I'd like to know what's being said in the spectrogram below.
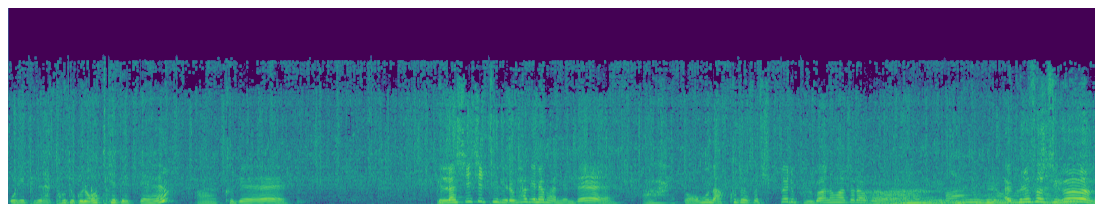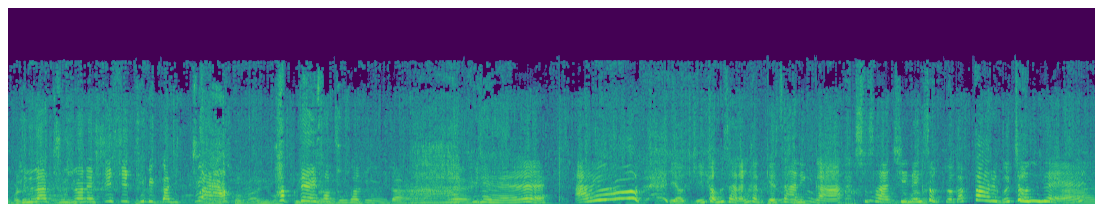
우리 빌라 도둑은 어떻게 됐대? 아, 그게 빌라 CCTV를 확인해 봤는데 아, 너무 낙후돼서 식별이 불가능하더라고요. 아, 그래서 지금 빌라 주변의 CCTV까지 쫙 확대해서 조사 중입니다. 아, 네. 그래. 아유, 역시 형사랑 함께 사니까 수사 진행 속도가 빠르고 좋네. 아,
